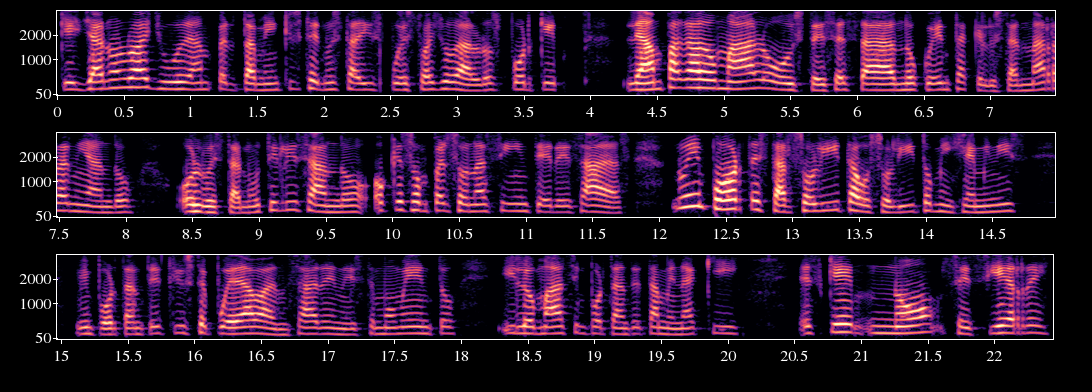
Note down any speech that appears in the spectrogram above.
que ya no lo ayudan, pero también que usted no está dispuesto a ayudarlos porque le han pagado mal o usted se está dando cuenta que lo están marraneando o lo están utilizando o que son personas interesadas. No importa estar solita o solito, mi Géminis, lo importante es que usted pueda avanzar en este momento y lo más importante también aquí es que no se cierre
